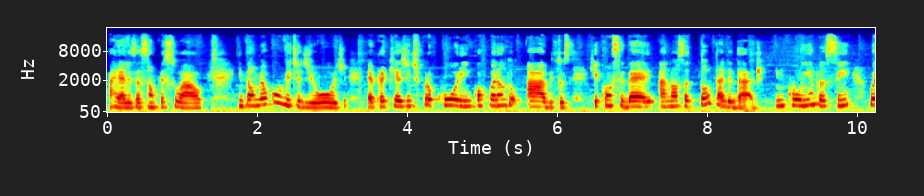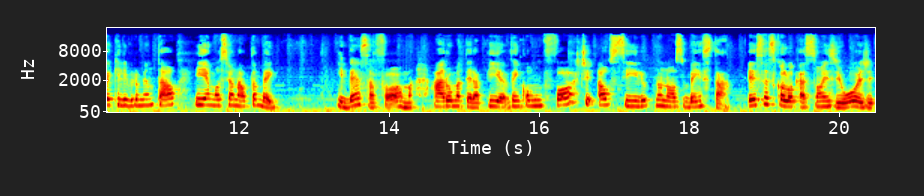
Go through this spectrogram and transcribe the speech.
a realização pessoal. Então, meu convite de hoje é para que a gente procure incorporando hábitos que considere a nossa totalidade, incluindo assim o equilíbrio mental e emocional também. E dessa forma, a aromaterapia vem como um forte auxílio no nosso bem-estar. Essas colocações de hoje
